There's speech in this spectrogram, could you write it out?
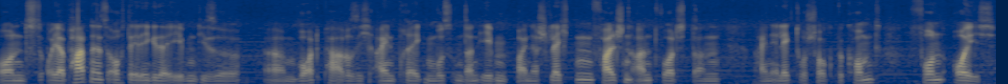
Und euer Partner ist auch derjenige, der eben diese ähm, Wortpaare sich einprägen muss und dann eben bei einer schlechten, falschen Antwort dann einen Elektroschock bekommt von euch.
